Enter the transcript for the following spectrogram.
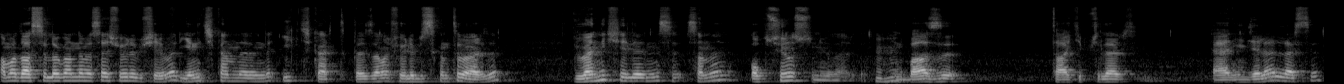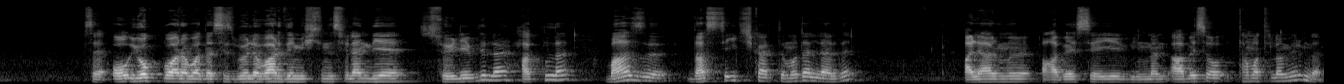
Ama Dacia Logan'da mesela şöyle bir şey var. Yeni çıkanlarında ilk çıkarttıkları zaman şöyle bir sıkıntı vardı. Güvenlik şeylerini sana opsiyon sunuyorlardı. Hı hı. Yani bazı takipçiler eğer incelerlerse mesela o yok bu arabada siz böyle var demiştiniz falan diye söyleyebilirler. Haklılar. Bazı Dacia ilk çıkarttığı modellerde alarmı, ABS'yi bilmem ABS tam hatırlamıyorum da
